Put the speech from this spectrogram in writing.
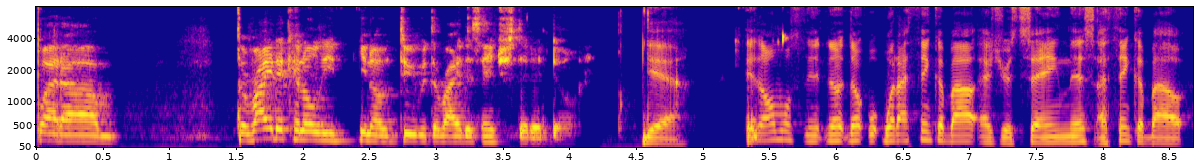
but, um, the writer can only, you know, do what the writer's interested in doing. Yeah. It almost you know, what I think about as you're saying this. I think about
